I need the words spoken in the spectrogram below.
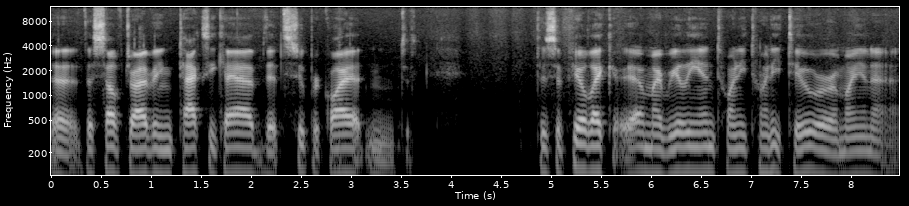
the the self-driving taxi cab that's super quiet. And just, does it feel like uh, am I really in 2022 or am I in a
